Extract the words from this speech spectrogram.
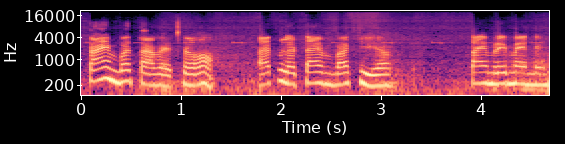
ટાઈમ બતાવે છે આટલો ટાઈમ બાકી હે. ટાઈમ રિમેનિંગ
